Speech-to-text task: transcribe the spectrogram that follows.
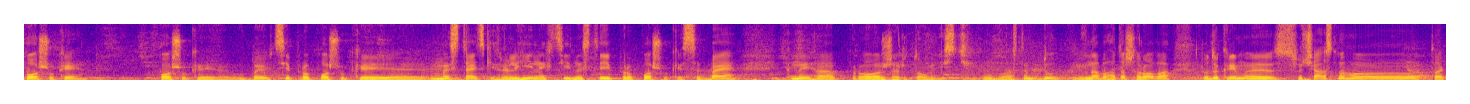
пошуки, пошуки вбивці, про пошуки мистецьких релігійних цінностей, про пошуки себе. Книга про жертовність. Ну, власне, ну, вона багатошарова. Тут, окрім е, сучасного так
